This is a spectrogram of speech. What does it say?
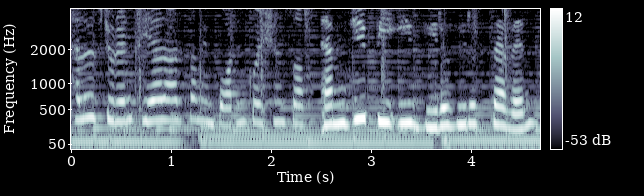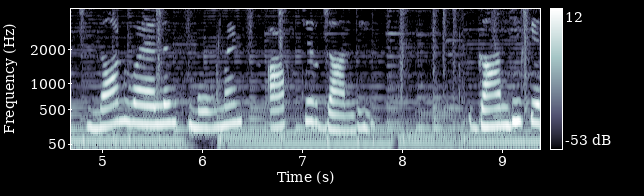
Hello students, here are some important questions of MGPE 007 Non-Violence Movements After Gandhi गांधी के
